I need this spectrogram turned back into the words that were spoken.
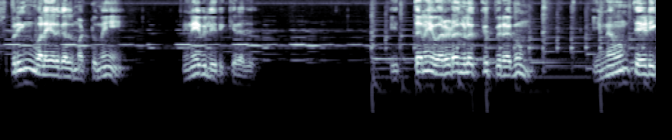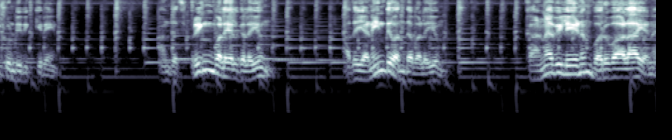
ஸ்பிரிங் வளையல்கள் மட்டுமே நினைவில் இருக்கிறது. இத்தனை வருடங்களுக்கு பிறகும் இன்னமும் தேடிக்கொண்டிருக்கிறேன் அந்த ஸ்பிரிங் வளையல்களையும் அதை அணிந்து வந்தவளையும் கனவிலேனும் வருவாளா என.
